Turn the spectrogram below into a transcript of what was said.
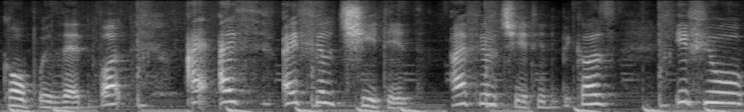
cope with it, but I, I, I feel cheated. I feel cheated because if you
